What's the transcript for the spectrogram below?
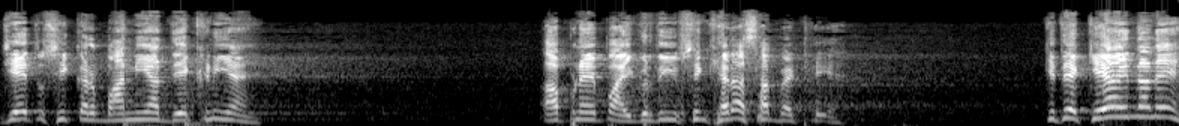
ਜੇ ਤੁਸੀਂ ਕੁਰਬਾਨੀਆਂ ਦੇਖਣੀਆਂ ਆਪਣੇ ਭਾਈ ਗੁਰਦੀਪ ਸਿੰਘ ਖਹਿਰਾ ਸਾਹਿਬ ਬੈਠੇ ਆ ਕਿਤੇ ਕਿਹਾ ਇਹਨਾਂ ਨੇ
